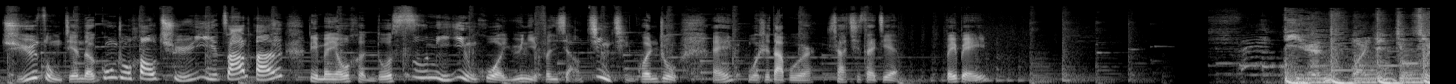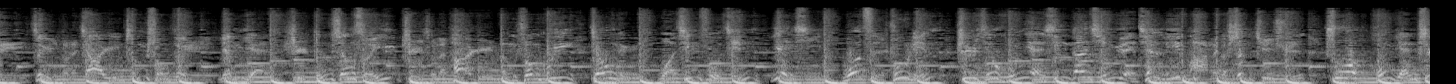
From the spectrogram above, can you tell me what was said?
曲总监的公众号“曲艺杂谈”里面有很多私密硬货与你分享，敬请关注。哎，我是大波儿，下期再见，北北。一人我饮酒醉，醉了佳人成双对，两眼是独相随，只求了他日能双归。娇女我轻抚琴，宴喜我紫竹林，痴情红颜心甘情愿，千里把那个圣君寻。说红颜痴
